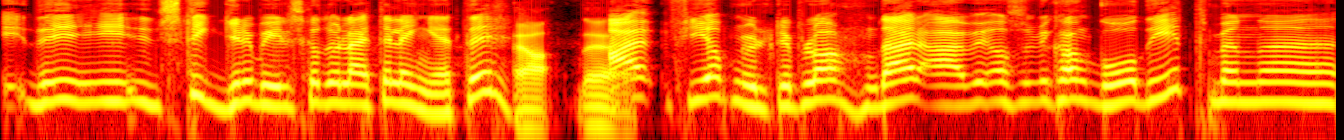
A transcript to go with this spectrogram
de, styggere bil skal du leite lenge etter. Ja, det, Nei, Fiat Multipla, der er vi Altså, vi kan gå dit, men uh,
